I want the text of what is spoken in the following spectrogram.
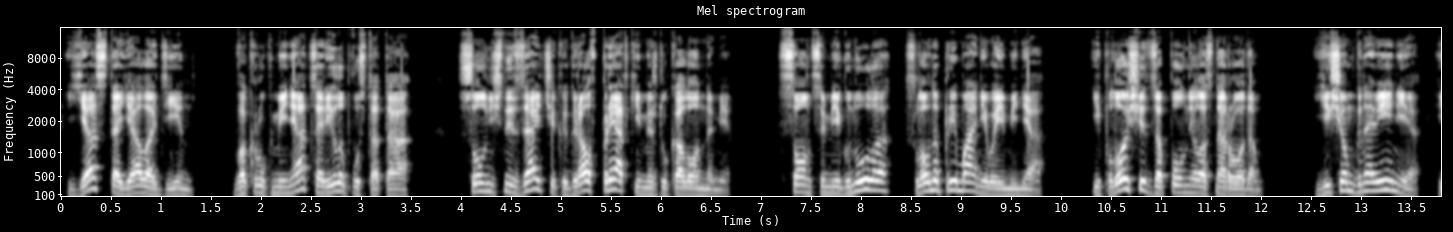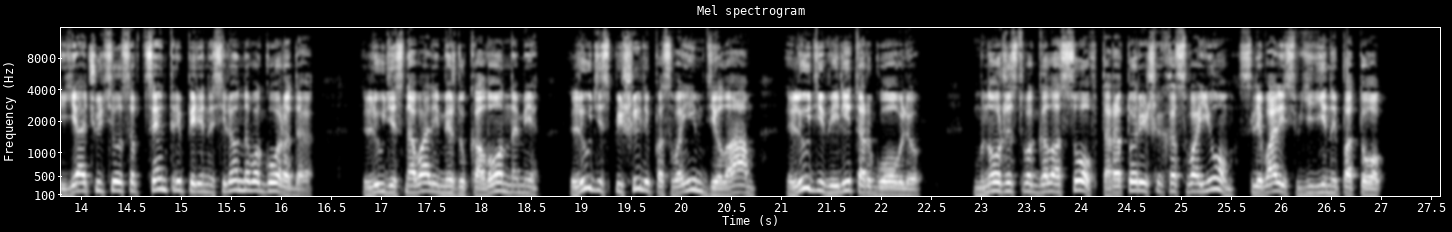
Я стоял один. Вокруг меня царила пустота. Солнечный зайчик играл в прятки между колоннами. Солнце мигнуло, словно приманивая меня, и площадь заполнилась народом. Еще мгновение, и я очутился в центре перенаселенного города. Люди сновали между колоннами, люди спешили по своим делам, люди вели торговлю. Множество голосов, тараторивших о своем, сливались в единый поток.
